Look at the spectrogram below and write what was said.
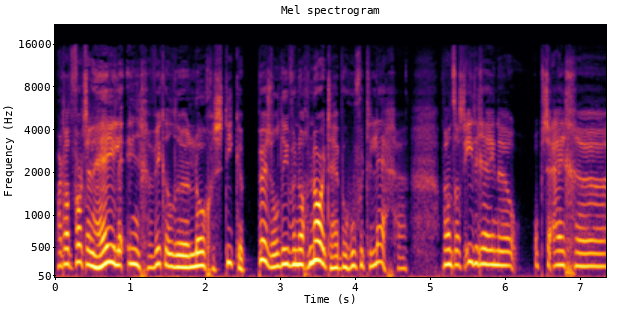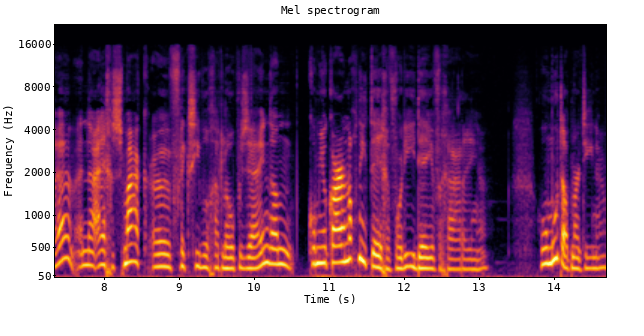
Maar dat wordt een hele ingewikkelde logistieke puzzel die we nog nooit hebben hoeven te leggen. Want als iedereen op zijn eigen, hè, naar eigen smaak uh, flexibel gaat lopen zijn, dan kom je elkaar nog niet tegen voor die ideeënvergaderingen. Hoe moet dat, Martine?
